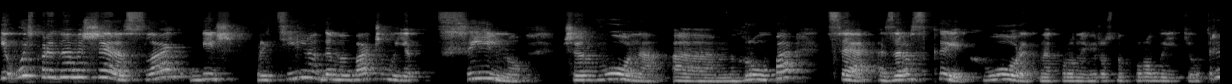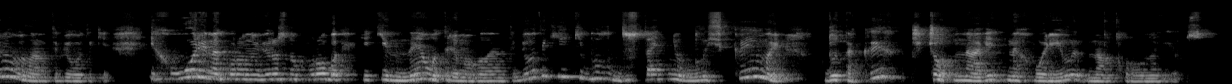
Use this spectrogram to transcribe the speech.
І ось перед нами ще раз слайд більш прицільно, де ми бачимо, як сильно червона е, група це зразки хворих на коронавірусну хворобу, які отримували антибіотики, і хворі на коронавірусну хворобу, які не отримували антибіотики, які були достатньо близькими до таких, що навіть не хворіли на коронавірус.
